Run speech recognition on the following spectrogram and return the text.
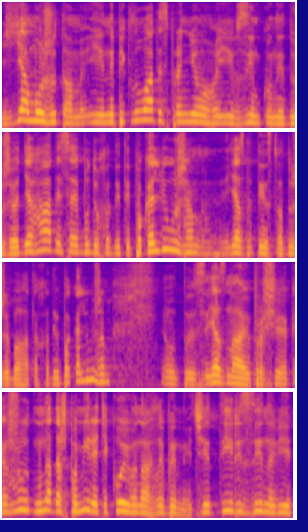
Я можу там і не піклуватись про нього, і взимку не дуже одягатися, і буду ходити по калюжам. Я з дитинства дуже багато ходив по калюжам. Тобто я знаю, про що я кажу. Ну, треба ж поміряти, якої вона глибини. Чи ті резинові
